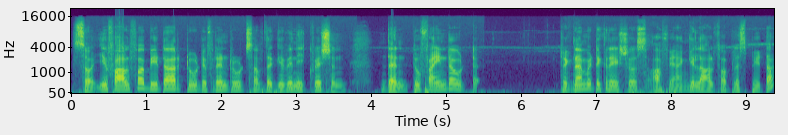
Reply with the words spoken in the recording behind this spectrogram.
So if alpha beta are two different roots of the given equation then to find out trigonometric ratios of angle alpha plus beta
